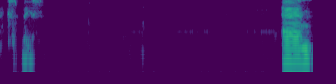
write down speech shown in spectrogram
Next, please. And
